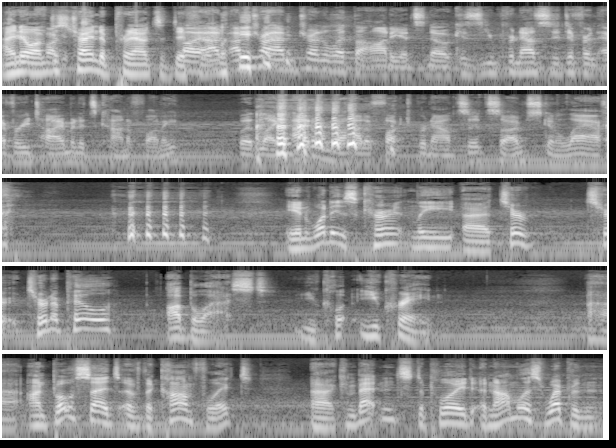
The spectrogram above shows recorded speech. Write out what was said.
I know. I'm just trying to pronounce it Oh, I, differently. I'm, I'm, try, I'm trying to let the audience know because you pronounce it different every time, and it's kind of funny. But like, I don't know how to fuck to pronounce it, so I'm just gonna laugh. in what is currently uh, Ter- Ter- Ternopil Oblast, Uk- Ukraine. Uh, on both sides of the conflict, uh, combatants deployed anomalous weapon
